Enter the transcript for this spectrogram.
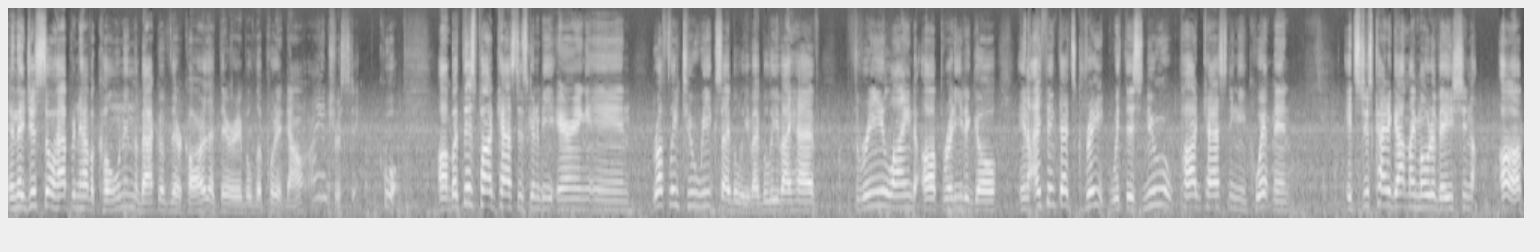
And they just so happen to have a cone in the back of their car that they're able to put it down. Oh, interesting. Cool. Uh, but this podcast is going to be airing in roughly two weeks, I believe. I believe I have three lined up, ready to go. And I think that's great. With this new podcasting equipment, it's just kind of got my motivation up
